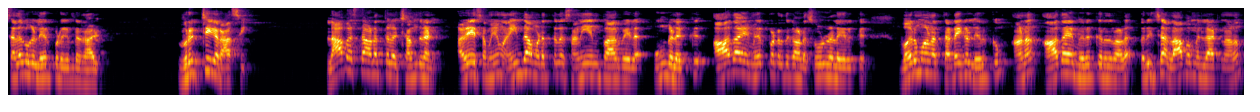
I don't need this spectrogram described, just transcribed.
செலவுகள் ஏற்படுகின்ற நாள். விருச்சிக ராசி. லாபஸ்தானத்தில் சந்திரன் அதே சமயம் ஐந்தாம் இடத்துல சனியின் பார்வையில் உங்களுக்கு ஆதாயம் ஏற்படுறதுக்கான சூழ்நிலை இருக்குது வருமான தடைகள் இருக்கும். ஆனால் ஆதாயம் இருக்கிறதுனால பெருசாக லாபம் இல்லாட்டினாலும்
